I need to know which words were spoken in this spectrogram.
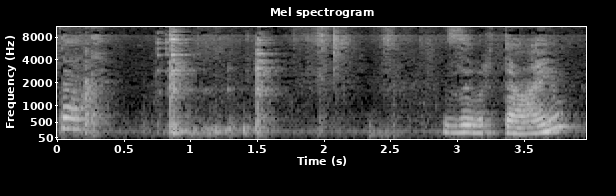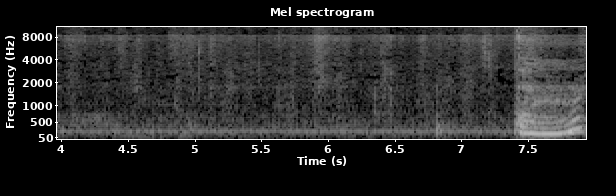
Так. Завертаю. Так.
